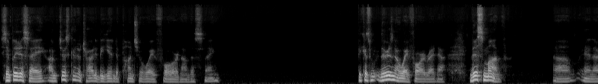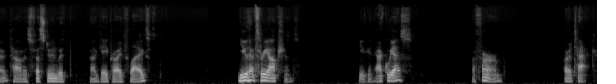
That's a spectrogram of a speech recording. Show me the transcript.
simply to say, I'm just going to try to begin to punch a way forward on this thing. Because there is no way forward right now. This month, uh, in our town is festooned with uh, gay pride flags. You have three options. You can acquiesce, affirm, or attack.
